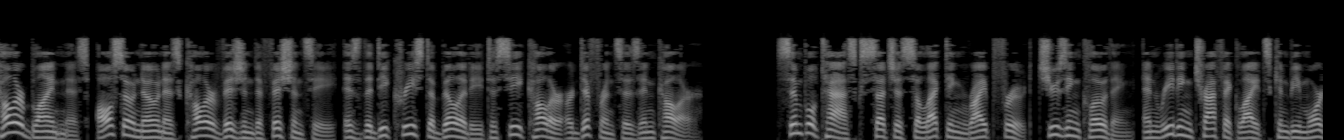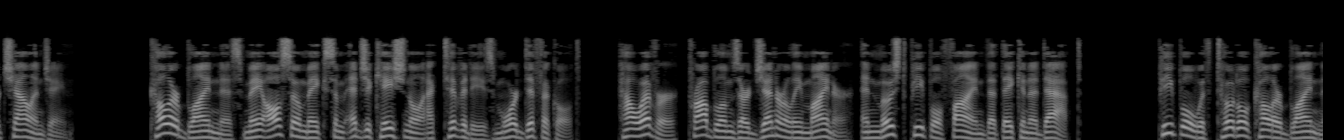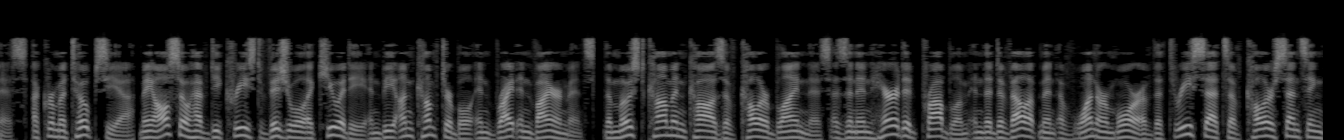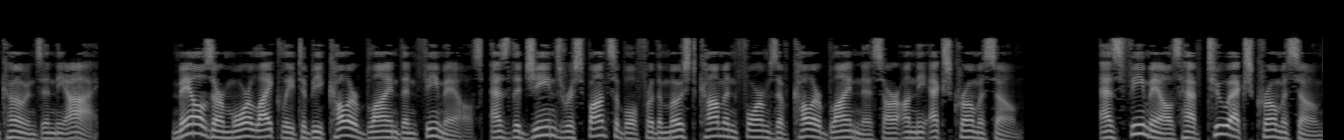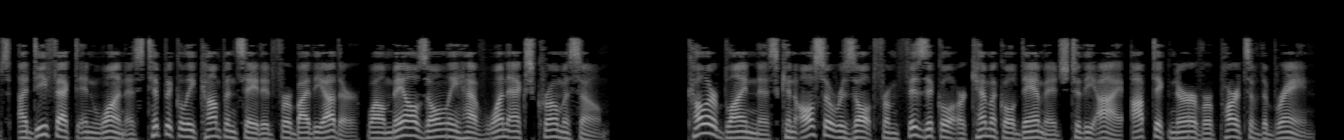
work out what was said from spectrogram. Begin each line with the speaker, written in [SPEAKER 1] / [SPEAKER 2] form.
[SPEAKER 1] Color blindness, also known as color vision deficiency, is the decreased ability to see color or differences in color. Simple tasks such as selecting ripe fruit, choosing clothing, and reading traffic lights can be more challenging. Color blindness may also make some educational activities more difficult. However, problems are generally minor, and most people find that they can adapt. People with total color blindness achromatopsia may also have decreased visual acuity and be uncomfortable in bright environments. The most common cause of color blindness is an inherited problem in the development of one or more of the three sets of color-sensing cones in the eye. Males are more likely to be color blind than females, as the genes responsible for the most common forms of color blindness are on the X chromosome. As females have two X chromosomes, a defect in one is typically compensated for by the other, while males only have one X chromosome. Color blindness can also result from physical or chemical damage to the eye, optic nerve or parts of the brain.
